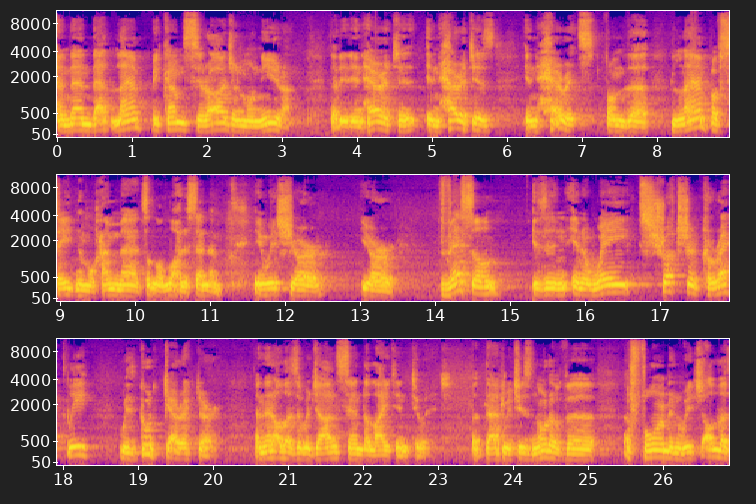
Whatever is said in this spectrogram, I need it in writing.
and then that lamp becomes siraj and munira that it inherited, inherits, inherits from the lamp of Sayyidina Muhammad in which your, your vessel is in, in a way structured correctly with good character and then Allah send the light into it. But that which is not of a, a form in which Allah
